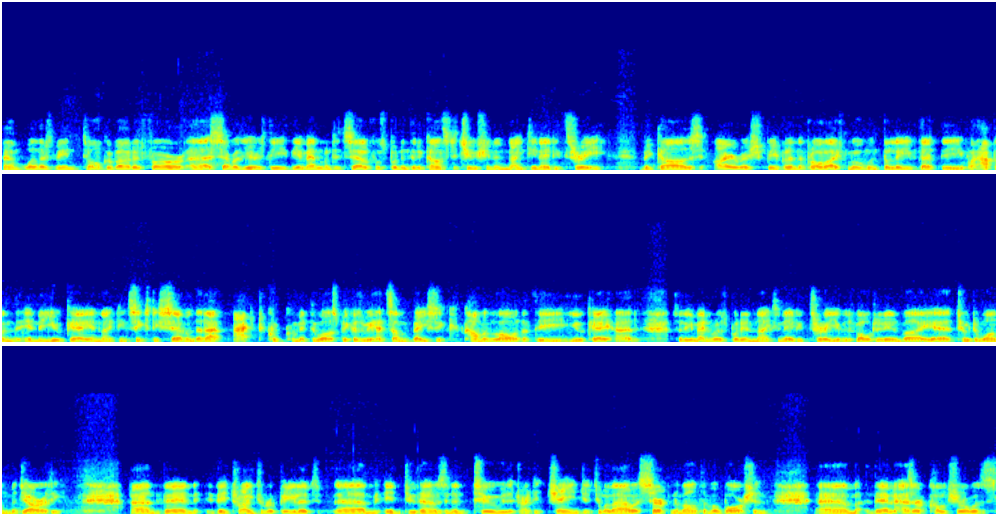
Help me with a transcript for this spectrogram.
Um, well, there's been talk about it for uh, several years. The, the amendment itself was put into the Constitution in 1983 because Irish people in the pro-life movement believed that the what happened in the UK in 1967 that that act could commit to us because we had some basic common law that the UK had. So the amendment was put in 1983. It was voted in by a two to one majority, and then they tried to repeal it um, in 2002. They tried to change it to allow a certain amount of abortion. Um, then, as our culture was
